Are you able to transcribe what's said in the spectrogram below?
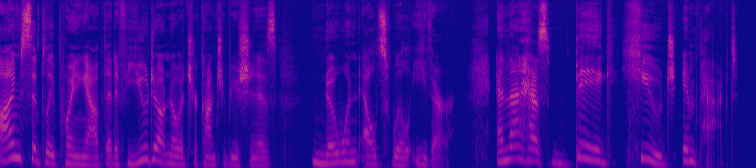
I'm simply pointing out that if you don't know what your contribution is, no one else will either. And that has big, huge impact.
